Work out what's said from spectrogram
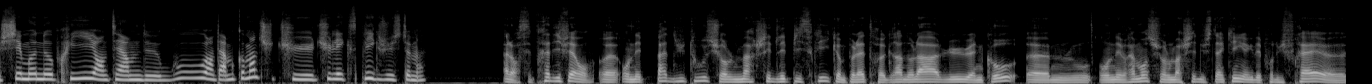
chez Monoprix en termes de goût, en termes... Comment tu, tu, tu l'expliques justement? Alors, c'est très différent. Euh, on n'est pas du tout sur le marché de l'épicerie comme peut l'être Granola, Lu, Co. Euh, on est vraiment sur le marché du snacking avec des produits frais, euh,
